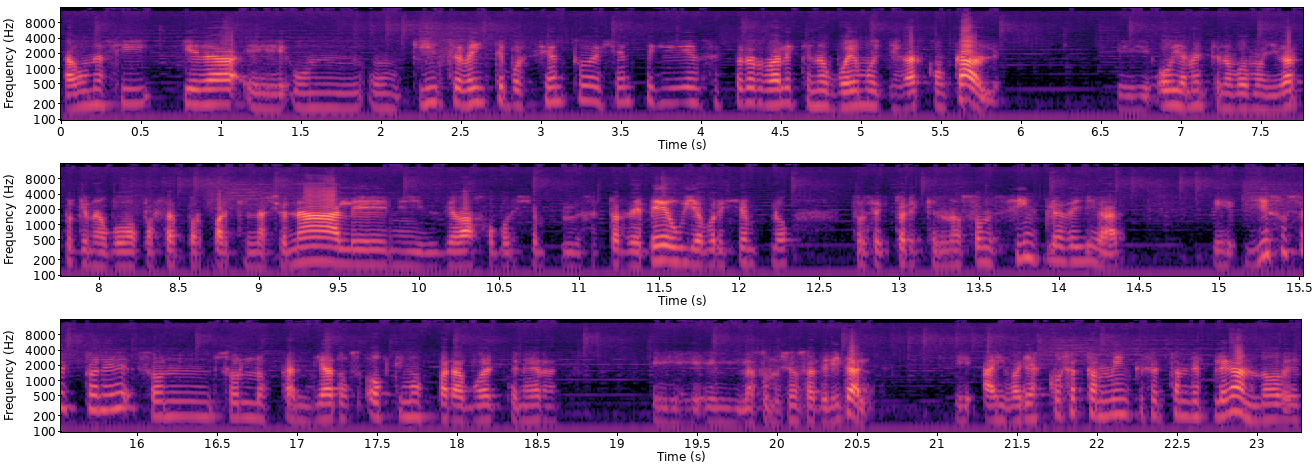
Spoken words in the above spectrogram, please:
aún así queda eh, un, un 15-20% de gente que vive en sectores rurales que no podemos llegar con cable. Eh, obviamente no podemos llegar porque no podemos pasar por parques nacionales, ni debajo, por ejemplo, el sector de Peuya, por ejemplo, son sectores que no son simples de llegar. Eh, y esos sectores son, son los candidatos óptimos para poder tener la solución satelital. Eh, hay varias cosas también que se están desplegando. Eh,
